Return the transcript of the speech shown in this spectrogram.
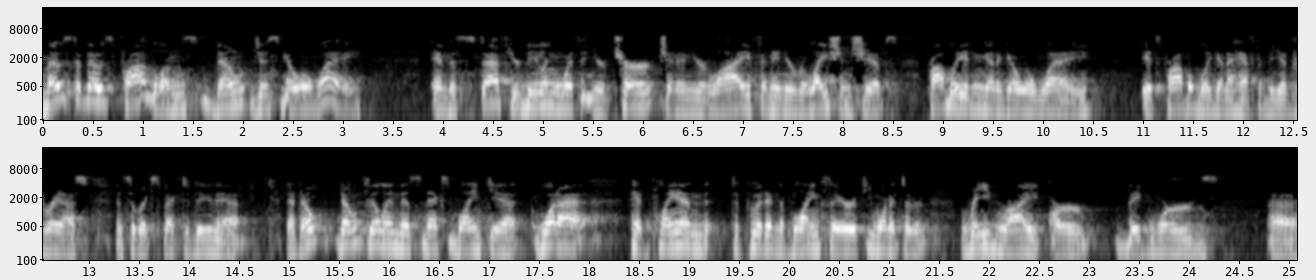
most of those problems don't just go away. And the stuff you're dealing with in your church and in your life and in your relationships probably isn't going to go away it's probably going to have to be addressed, and so expect to do that. Now, don't don't fill in this next blank yet. What I had planned to put in the blank there, if you wanted to read right, are big words, uh,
